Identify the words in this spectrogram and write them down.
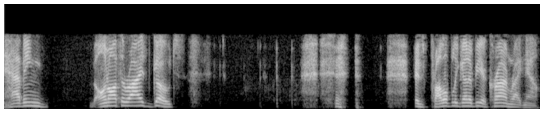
having unauthorized goats is probably going to be a crime right now.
